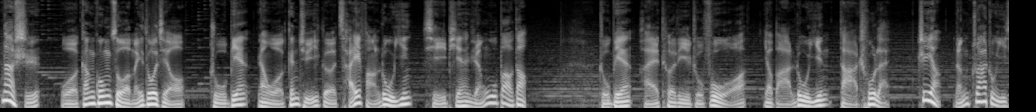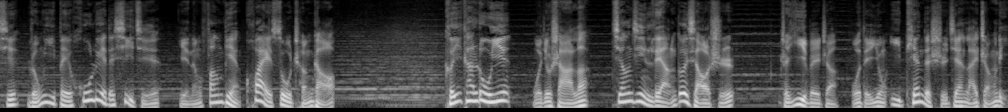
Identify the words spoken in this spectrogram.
那时我刚工作没多久，主编让我根据一个采访录音写一篇人物报道，主编还特地嘱咐我要把录音打出来，这样能抓住一些容易被忽略的细节，也能方便快速成稿。可一看录音，我就傻了，将近两个小时，这意味着我得用一天的时间来整理。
